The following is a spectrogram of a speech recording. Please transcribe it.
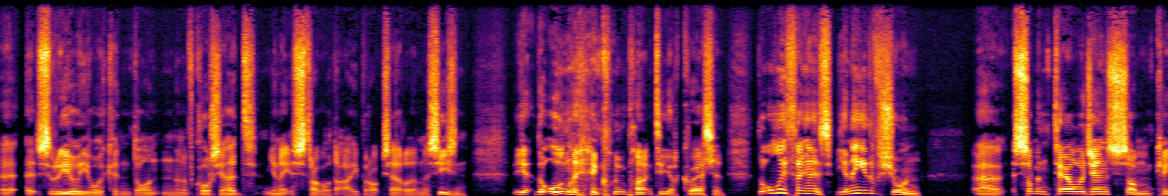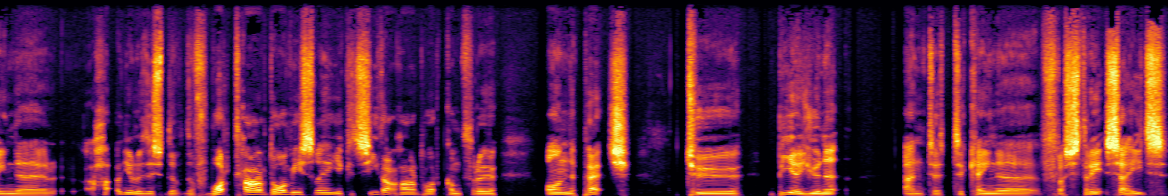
it, it's really looking daunting. And of course, you had United struggled at Ibrox earlier in the season. The only going back to your question, the only thing is United have shown uh, some intelligence, some kind of you know they've worked hard. Obviously, you could see that hard work come through on the pitch to be a unit and to, to kind of frustrate sides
